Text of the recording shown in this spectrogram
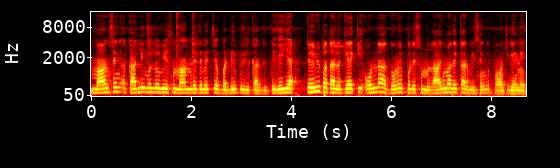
ਮਾਨ ਸਿੰਘ ਅਕਾਲੀ ਵੱਲੋਂ ਵੀ ਇਸ ਮਾਮਲੇ ਦੇ ਵਿੱਚ ਵੱਡੀ ਅਪੀਲ ਕਰ ਦਿੱਤੀ ਗਈ ਹੈ ਤੇ ਇਹ ਵੀ ਪਤਾ ਲੱਗਿਆ ਕਿ ਉਹਨਾਂ ਦੋਵੇਂ ਪੁਲਿਸ ਮੁਲਾਜ਼ਮਾਂ ਦੇ ਘਰ ਵੀ ਸਿੰਘ ਪਹੁੰਚ ਗਏ ਨੇ।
